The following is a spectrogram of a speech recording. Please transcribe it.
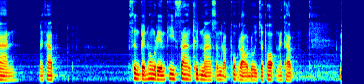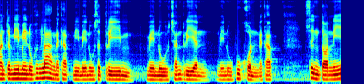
งานนะครับ ซึ่งเป็นห้องเรียนที่สร้างขึ้นมาสำหรับพวกเราโดยเฉพาะนะครับ มันจะมีเมนูข้างล่างนะครับ มีเมนูสตรีม เมนูชั้นเรียน เมนูผู้คนนะครับ ซึ่งตอนนี้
